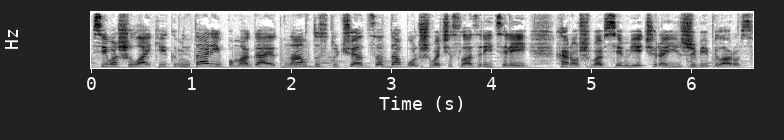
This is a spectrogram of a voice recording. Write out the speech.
Все ваши лайки и комментарии помогают нам достучаться до большего числа зрителей. Хорошего всем вечера и живи Беларусь!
